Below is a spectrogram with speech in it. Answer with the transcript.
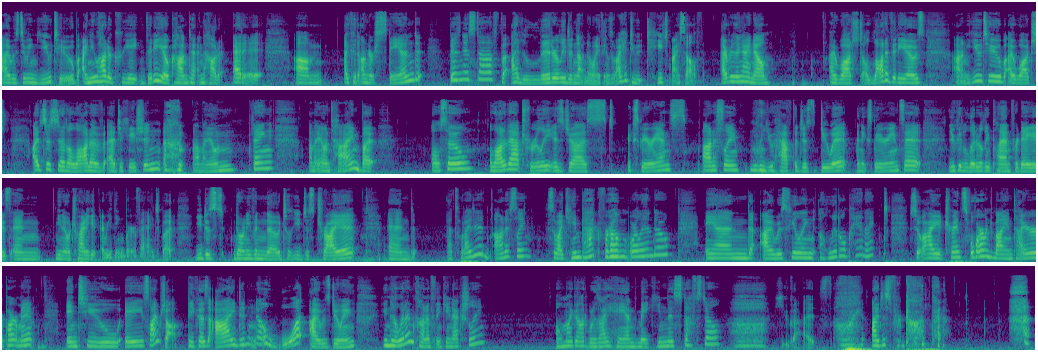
I was doing YouTube, I knew how to create video content and how to edit. Um, I could understand business stuff, but I literally did not know anything. So I had to teach myself everything I know. I watched a lot of videos on YouTube. I watched, I just did a lot of education on my own thing, on my own time, but also a lot of that truly is just experience. Honestly, you have to just do it and experience it. You can literally plan for days and you know try to get everything perfect but you just don't even know till you just try it. And that's what i did honestly. So i came back from orlando and i was feeling a little panicked so i transformed my entire apartment into a slime shop because i didn't know what i was doing you know what i'm kind of thinking actually oh my god, was I hand making this stuff still? you guys, I just forgot that.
